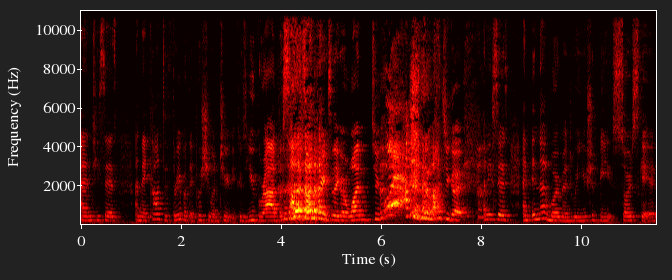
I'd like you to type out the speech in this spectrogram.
And he says, and they count to three, but they push you on two because you grab the sides on three. So they go one, two, and out you go. And he says, and in that moment where you should be so scared,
